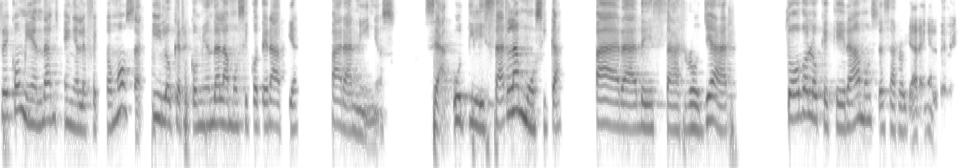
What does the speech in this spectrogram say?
recomiendan en el efecto Mozart y lo que recomienda la musicoterapia para niños. Sea, utilizar la música para desarrollar todo lo que queramos desarrollar en el bebé.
